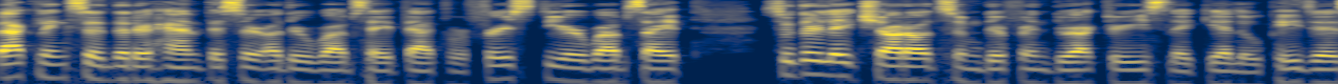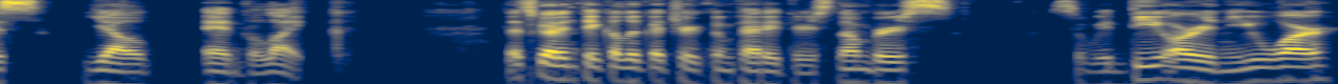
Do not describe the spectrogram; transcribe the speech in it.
Backlinks, on the other hand, these are other website that refers to your website. So they're like shoutouts from different directories like Yellow Pages, Yelp, and the like. Let's go ahead and take a look at your competitors' numbers. So with DR and UR,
